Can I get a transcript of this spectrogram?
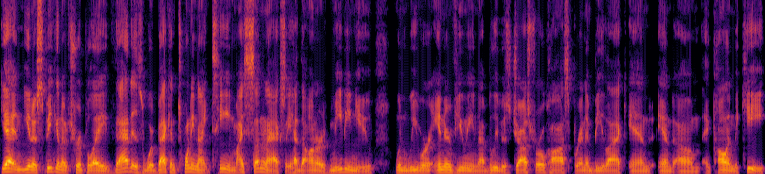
Yeah, and you know, speaking of AAA, that is where back in 2019, my son and I actually had the honor of meeting you when we were interviewing. I believe it was Josh Rojas, Brandon Bielak, and and um and Collin McKee.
